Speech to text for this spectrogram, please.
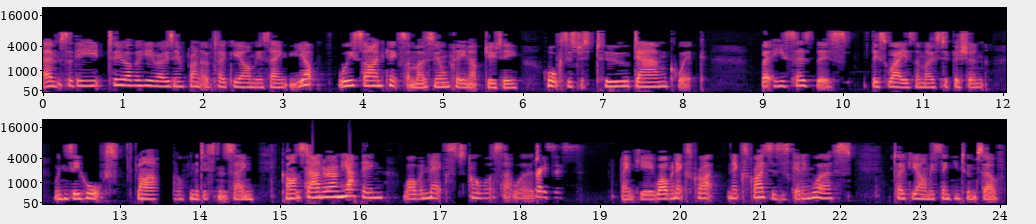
Um, so the two other heroes in front of Tokoyami are saying, yep, we sidekicks are mostly on cleanup duty. Hawks is just too damn quick. But he says this, this way is the most efficient. We can see Hawks flying off in the distance saying, can't stand around yapping while the next, oh, what's that word? Crisis. Thank you. While the next cri- next crisis is getting worse, Tokoyami's thinking to himself,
